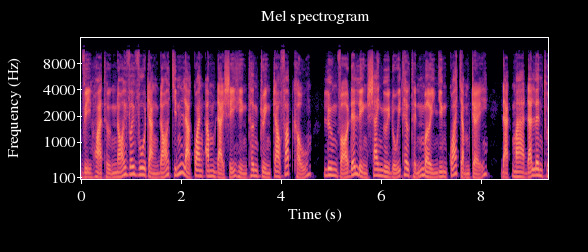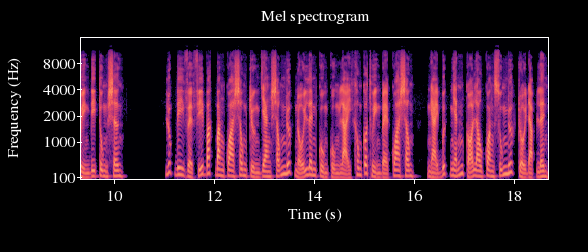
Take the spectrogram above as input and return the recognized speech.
vị hòa thượng nói với vua rằng đó chính là quan âm đại sĩ hiện thân truyền trao pháp khẩu, Lương Võ Đế liền sai người đuổi theo thỉnh mời nhưng quá chậm trễ, Đạt Ma đã lên thuyền đi tung sơn. Lúc đi về phía bắc băng qua sông Trường Giang sóng nước nổi lên cuồn cuộn lại không có thuyền bè qua sông, ngài bước nhánh cỏ lau quăng xuống nước rồi đạp lên,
